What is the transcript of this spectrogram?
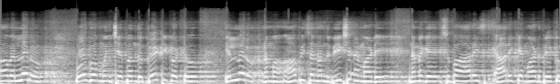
ತಾವೆಲ್ಲರೂ ಹೋಗುವ ಮುಂಚೆ ಬಂದು ಭೇಟಿ ಕೊಟ್ಟು ಎಲ್ಲರೂ ನಮ್ಮ ಆಫೀಸನ್ನು ಒಂದು ವೀಕ್ಷಣೆ ಮಾಡಿ ನಮಗೆ ಶುಭ ಹಾರೈಸ್ ಆರೈಕೆ ಮಾಡಬೇಕು.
